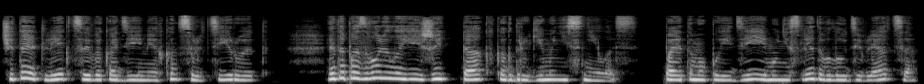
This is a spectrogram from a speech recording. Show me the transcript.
читает лекции в академиях, консультирует. Это позволило ей жить так, как другим и не снилось. Поэтому, по идее, ему не следовало удивляться,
